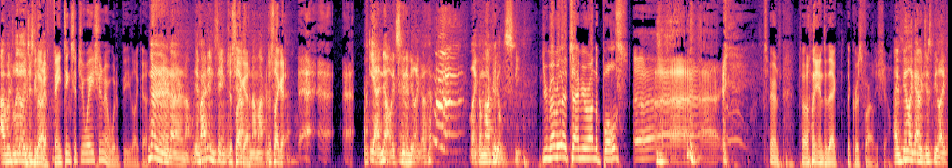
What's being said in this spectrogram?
I would literally would just be be like, like, a fainting situation or would it be like a no, no, no, no, no, no. If I didn't faint just like a then I'm not gonna just like a. Yeah, no, it's gonna be like a like I'm not gonna be able to speak. Do you remember that time you were on the Bulls? Uh, turn totally into that the Chris Farley show. I feel like I would just be like,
